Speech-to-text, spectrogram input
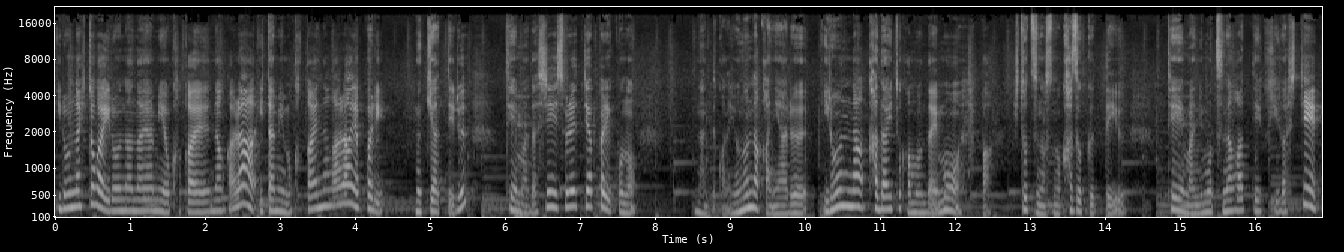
いろんな人がいろんな悩みを抱えながら痛みも抱えながらやっぱり向き合ってるテーマだし、それってやっぱりこの何て言うかな世の中にあるいろんな課題とか問題もやっぱ一つのその家族っていうテーマにもつながっていく気がして、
